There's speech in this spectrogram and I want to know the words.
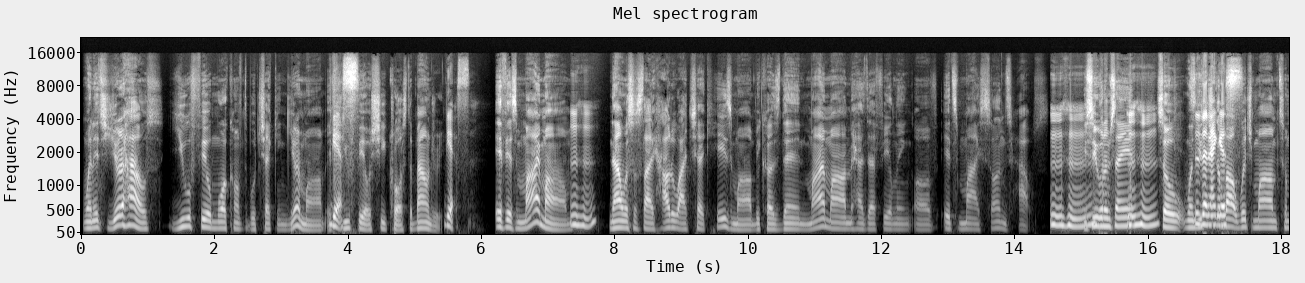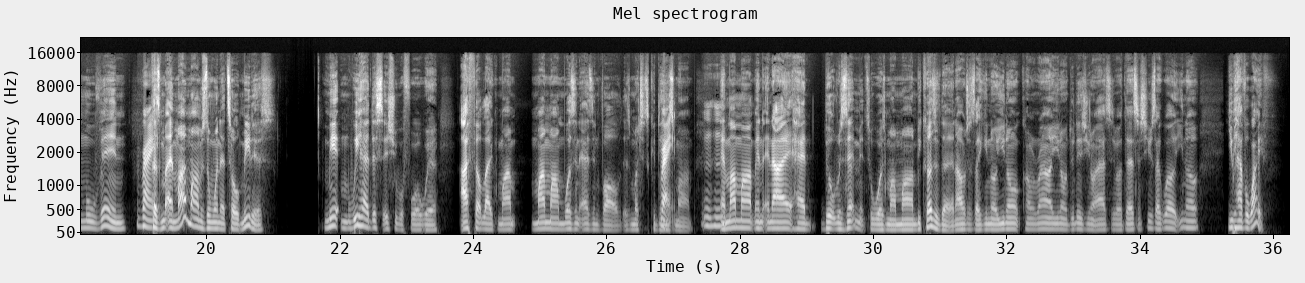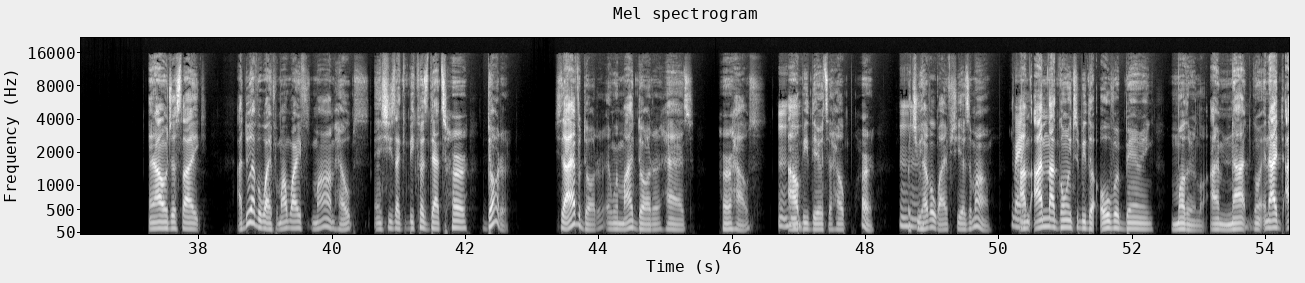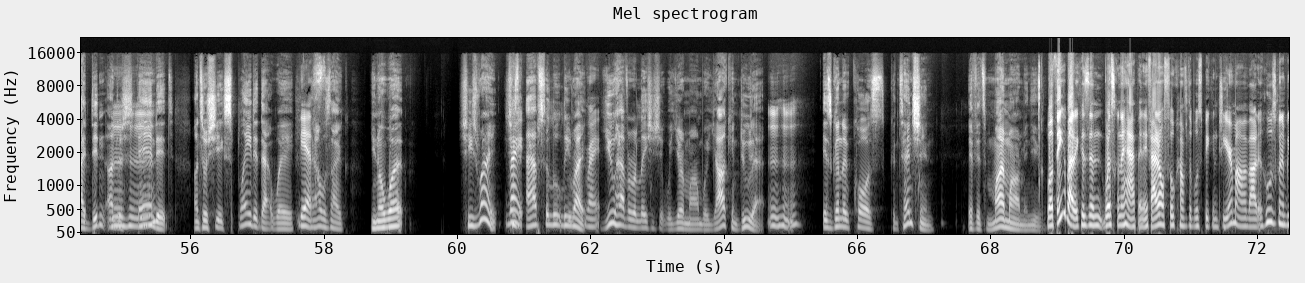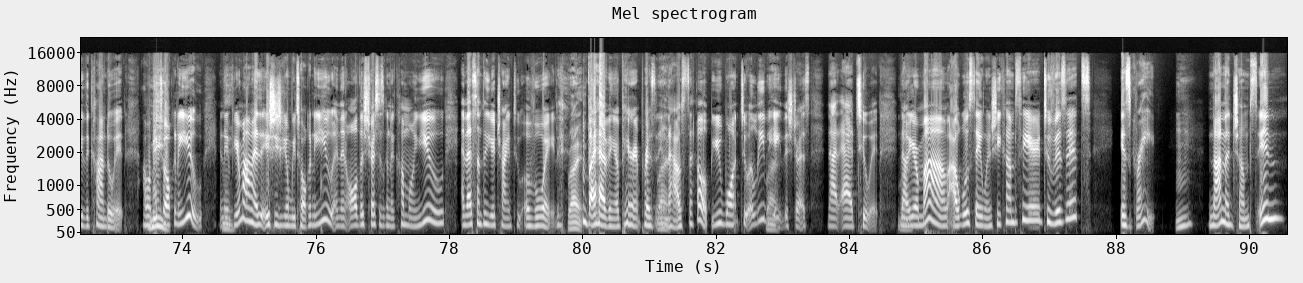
When it's your house, you feel more comfortable checking your mom if Yes. you feel she crossed the boundary. Yes. If it's my mom, Mm-hmm. now it's just like, how do I check his mom? Because then my mom has that feeling of it's my son's house. Mm-hmm. You see what I'm saying? Mm-hmm. So when So you think guess- about which mom to move in, Right. because my, and my mom's the one that told me this. Me, we had this issue before where I felt like my my mom wasn't as involved as much as Khadeen's Right. mom, Mm-hmm. and my mom and, and I had built resentment towards my mom because of that. And I was just like, you know, you don't come around, you don't do this, you don't ask about that. And she was like, well, you know, you have a wife, and I was just like, I do have a wife, but my wife's mom helps, and she's like, because that's her daughter. She said, I have a daughter, and when my daughter has her house, Mm-hmm. I'll be there to help her. But you have a wife, she has a mom. Right. I'm I'm not going to be the overbearing mother-in-law. I'm not going and I I didn't understand it until she explained it that way. Mm-hmm. Yes. And I was like, you know what? She's right. She's Right. absolutely right. Right. You have a relationship with your mom where y'all can do that. mm-hmm. It's gonna cause contention if it's my mom and you. Well, think about it, because then what's going to happen if I don't feel comfortable speaking to your mom about it? Who's going to be the conduit? I'm going to be talking to you, and if your mom has issues, you're going to be talking to you, and then all the stress is going to come on you, and that's something you're trying to avoid Right. by having a parent present in the house to help. You want to alleviate Right. the stress, not add to it. Now, your mom, I will say, when she comes here to visit, is great. Mhm. Nana jumps in.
